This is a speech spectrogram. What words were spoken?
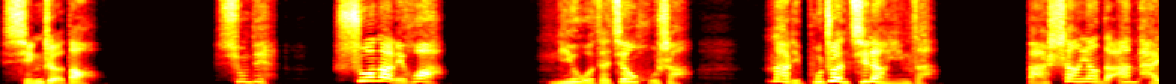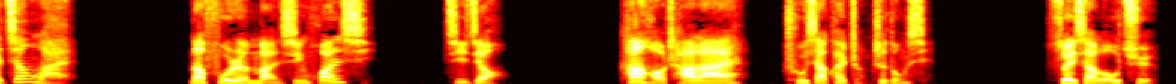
行者道：“兄弟，说那里话？你我在江湖上，那里不赚几两银子？”把上样的安排将来，那妇人满心欢喜，急叫看好茶来，厨下快整只东西。遂下楼去，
